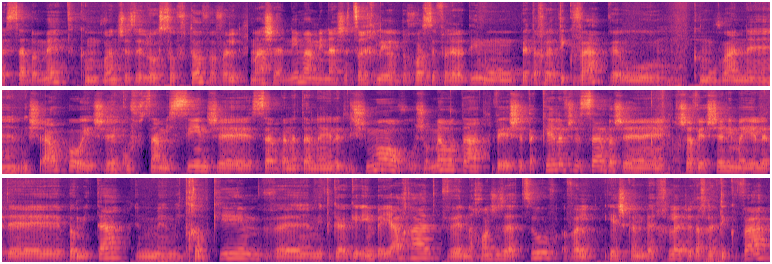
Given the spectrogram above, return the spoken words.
הסבא מת, כמובן שזה לא סוף טוב, אבל מה שאני... אני מאמינה שצריך להיות בכל ספר ילדים הוא פתח לתקווה, והוא כמובן אה, נשאר פה, יש אה, קופסה מסין שסבא נתן לילד לשמור והוא שומר אותה, ויש את הכלב של סבא שעכשיו ישן עם הילד אה, במיטה, הם מתחבקים ומתגעגעים ביחד, ונכון שזה עצוב, אבל יש כאן בהחלט פתח לתקווה,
